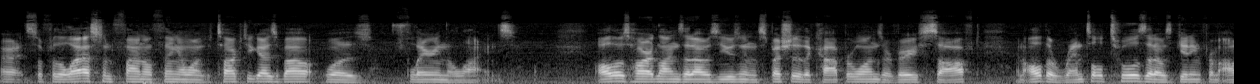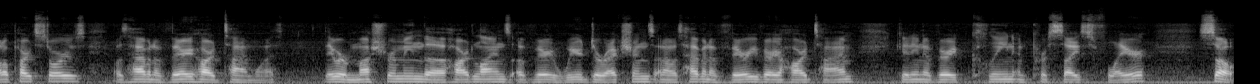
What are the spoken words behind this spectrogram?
Alright, so for the last and final thing I wanted to talk to you guys about was flaring the lines. All those hard lines that I was using, especially the copper ones, are very soft and all the rental tools that I was getting from auto parts stores, I was having a very hard time with. They were mushrooming the hard lines of very weird directions, and I was having a very, very hard time getting a very clean and precise flare. So,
